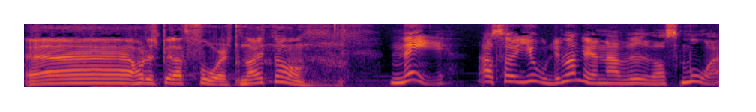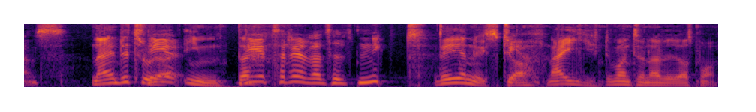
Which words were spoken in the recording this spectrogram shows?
Eh, har du spelat Fortnite någon gång? Nej, alltså gjorde man det när vi var små ens? Nej det tror Det- jag inte. Det är ett relativt nytt. Det är nytt ja. Nej, det var inte när vi var små.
